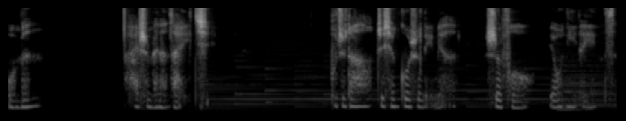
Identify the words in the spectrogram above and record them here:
我们。还是没能在一起，不知道这些故事里面是否有你的影子。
